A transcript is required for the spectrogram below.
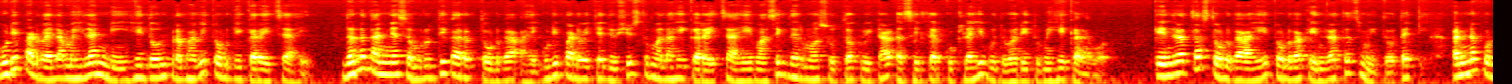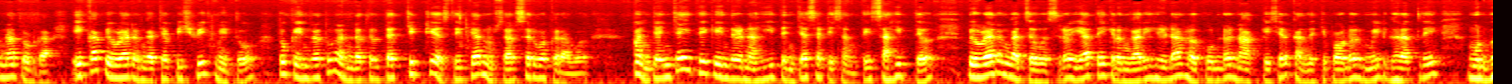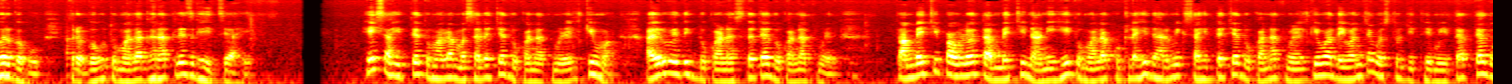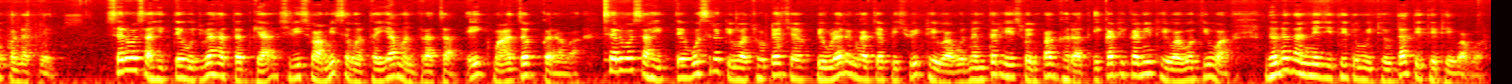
गुढीपाडव्याला महिलांनी हे दोन प्रभावी तोडगे करायचे आहेत. धनधान्य समृद्धिकारक तोडगा आहे. गुढीपाडव्याच्या दिवशीच तुम्हाला हे करायचं आहे. मासिक धर्म सूतक विटाळ असेल तर कुठल्याही बुधवारी तुम्ही हे करावं. केंद्रातलाच तोडगा आहे. तोडगा केंद्रातच मिळतो. त्याची अन्नपूर्णा तोडगा एका पिवळ्या रंगाच्या पिशवीत मिळतो. तो केंद्रातून आणला तर त्यात चिठ्ठी असते. त्यानुसार सर्व करावं. पण ज्यांच्या इथे केंद्र नाही त्यांच्यासाठी सांगते साहित्य पिवळ्या रंगाचं वस्त्र यात एक रंगारी हिरडा हळकुंड नागकेशर कांद्याची पावडर मीठ घरातले मुठभर गहू. मात्र गहू तुम्हाला घरातलेच घ्यायचे आहे. हे साहित्य तुम्हाला मसाल्याच्या दुकानात मिळेल किंवा आयुर्वेदिक दुकान असतं त्या दुकानात मिळेल. तांब्याची पावलं तांब्याची नाणी हे तुम्हाला कुठल्याही धार्मिक साहित्याच्या दुकानात मिळेल किंवा देवांच्या वस्तू जिथे मिळतात त्या दुकानात मिळेल. सर्व साहित्य उजव्या हातात घ्या. श्री स्वामी समर्थ या मंत्राचा एक माळ जप करावा. सर्व साहित्य वस्त्र किंवा छोट्याशा पिवळ्या रंगाच्या पिशवीत ठेवावं. नंतर हे स्वयंपाकघरात एका ठिकाणी ठेवावं किंवा धनधान्य जिथे तुम्ही ठेवता तिथे ठेवावं.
